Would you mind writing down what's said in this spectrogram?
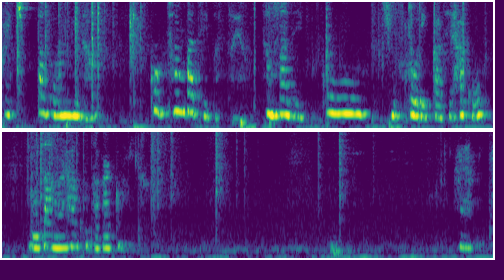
꽤 춥다고 합니다. 꼭 청바지 입었어요. 청바지 입고 목도리까지 하고 무장을 하고 나갈 겁니다. 나갑니다.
